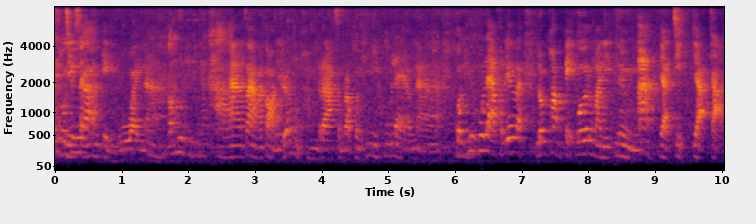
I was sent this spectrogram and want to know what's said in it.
สิช่นวงนี้เชื่ใช้อเงินเก่งด้วยนะต้องดูดีๆนะคะอาจารย์มาต่อในเรื่องของความรักสำหรับคนที่มีคู่แล้วนะ คนที่มีคู่แล้วเขาเรียกว่าลดความเป๊ะเวอร์ลงมานิดนึงอะ อย่าจิกอย่ากาด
